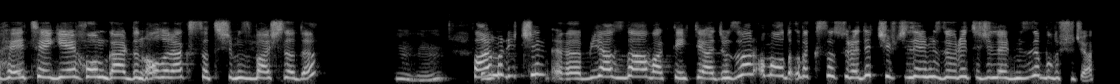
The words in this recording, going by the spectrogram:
HTG Home Garden olarak satışımız başladı. Hı hı. Farmer için e, biraz daha vakte ihtiyacımız var ama o da, o da kısa sürede çiftçilerimizle, üreticilerimizle buluşacak.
